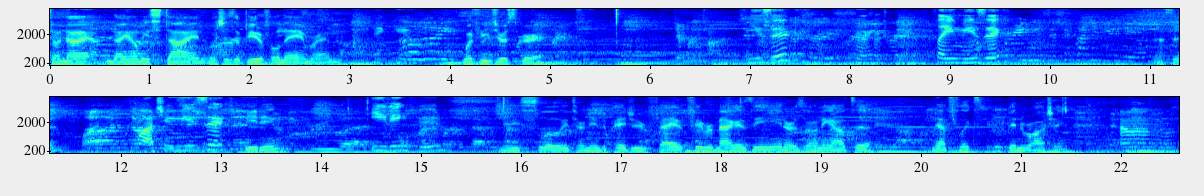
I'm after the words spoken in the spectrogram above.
So Na- Naomi Stine, which is a beautiful name, right? Thank you. What feeds your spirit? Different times. Music. Playing music. Watching music. Eating? Eating food. Maybe slowly turning the page of your fa- favorite magazine or zoning out to Netflix, binge watching? Um.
